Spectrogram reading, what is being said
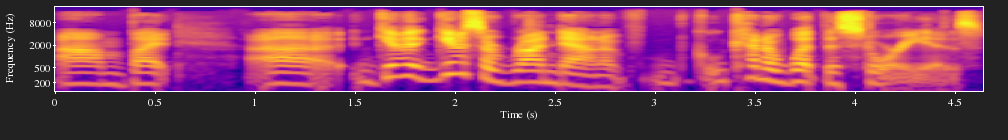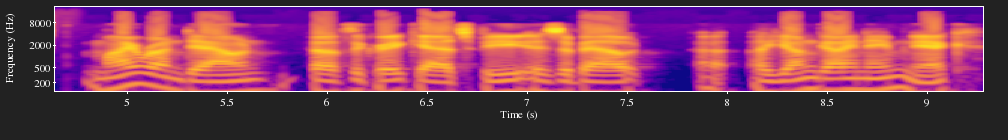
um, but. Uh, give it give us a rundown of kind of what the story is. My rundown of The Great Gatsby is about a, a young guy named Nick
